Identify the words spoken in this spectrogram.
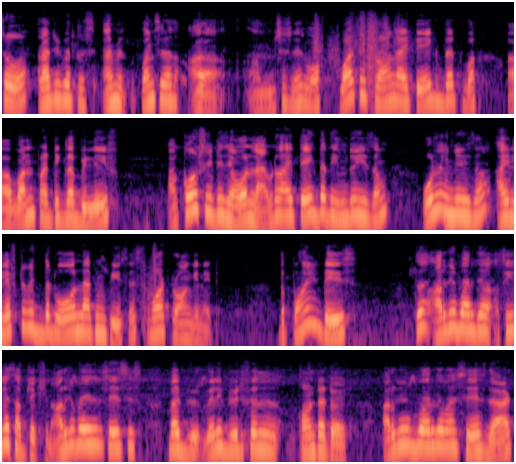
So Rajiv Bhatt, I mean, one serious uh, um, question is what, what if wrong? I take that uh, one particular belief. Of course, it is overlapped. I take that Hinduism, only Hinduism. I left with that overlapping pieces. What wrong in it? The point is, the Argybarga serious objection. Argybarga says this by very beautiful counter to it. Argybarga says that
